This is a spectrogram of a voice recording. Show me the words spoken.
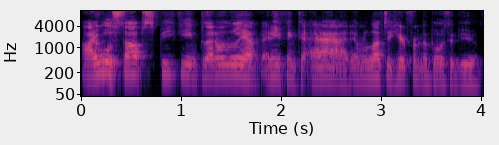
I will stop speaking because I don't really have anything to add, and we'd love to hear from the both of you.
